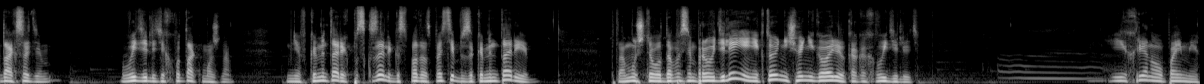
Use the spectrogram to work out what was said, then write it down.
Да, кстати, выделить их вот так можно. Мне в комментариях подсказали, господа, спасибо за комментарии. Потому что, вот, допустим, про выделение никто ничего не говорил, как их выделить. И хрен его пойми.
